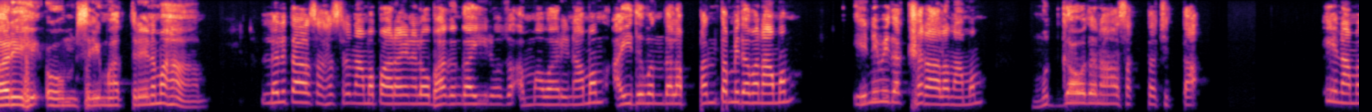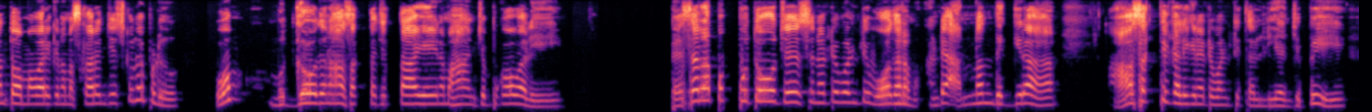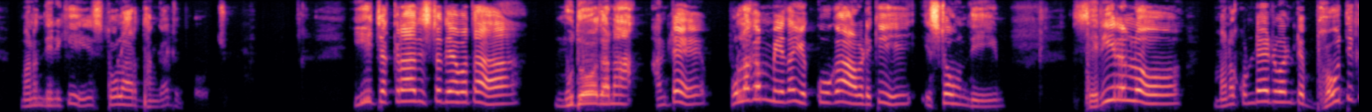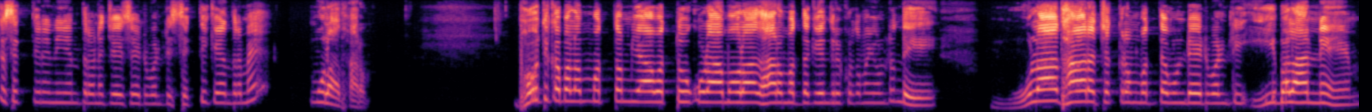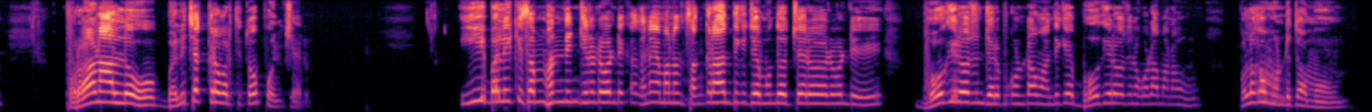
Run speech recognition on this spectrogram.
హరి ఓం శ్రీమాత్రే నమ. లలితా సహస్రనామ పారాయణలో భాగంగా ఈరోజు అమ్మవారి నామం ఐదు వందల పంతొమ్మిదవ నామం ఎనిమిది అక్షరాల నామం ముద్గౌదనాసక్త చిత్త. ఈ నామంతో అమ్మవారికి నమస్కారం చేసుకున్నప్పుడు ఓం ముద్గౌదనాసక్త చిత్తాయే నమ అని చెప్పుకోవాలి. పెసరపప్పుతో చేసినటువంటి ఓదనం అంటే అన్నం దగ్గర ఆసక్తి కలిగినటువంటి తల్లి అని చెప్పి మనం దీనికి స్థూలార్థంగా చెప్పుకోవచ్చు ఈ చక్రాధిష్ట దేవత ముదోదన అంటే పులగం మీద ఎక్కువగా ఆవిడకి ఇష్టం ఉంది. శరీరంలో మనకుండేటువంటి భౌతిక శక్తిని నియంత్రణ చేసేటువంటి శక్తి కేంద్రమే మూలాధారం. భౌతిక బలం మొత్తం యావత్తూ కూడా మూలాధారం వద్ద కేంద్రీకృతమై ఉంటుంది. మూలాధార చక్రం వద్ద ఉండేటువంటి ఈ బలాన్నే పురాణాల్లో బలిచక్రవర్తితో పోల్చారు. ఈ బలికి సంబంధించినటువంటి కథనే మనం సంక్రాంతికి చే ముందు వచ్చేటువంటి భోగి రోజును జరుపుకుంటాం. అందుకే భోగి రోజున కూడా మనం పులగం వండుతాము.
